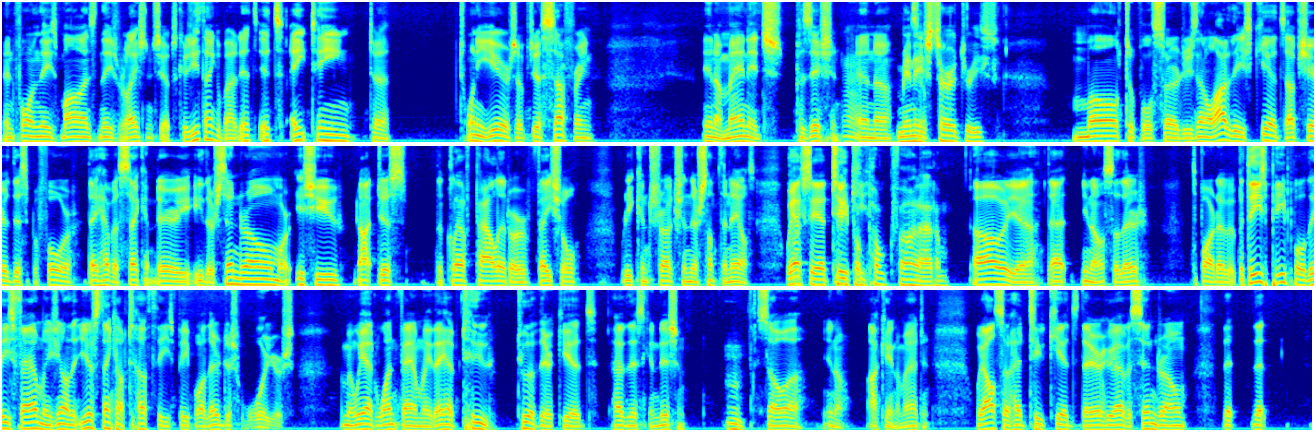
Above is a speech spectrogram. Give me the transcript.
and form these bonds and these relationships. Because you think about it, it's it's eighteen to twenty years of just suffering in a managed position, and uh, Many surgeries. Multiple surgeries. And a lot of these kids, I've shared this before, they have a secondary either syndrome or issue, not just the cleft palate or facial reconstruction. There's something else. We actually had two People ki- poke fun at them. Oh yeah, that you know, so they're it's part of it. But these people, these families, you know, that you just think how tough these people are. They're just warriors. I mean, we had one family; they have two, two of their kids have this condition. So, uh, you know, I can't imagine. We also had two kids there who have a syndrome that that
